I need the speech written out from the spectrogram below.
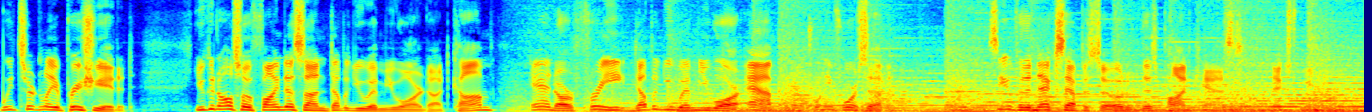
we'd certainly appreciate it. You can also find us on WMUR.com and our free WMUR app 24 7. See you for the next episode of this podcast next week.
